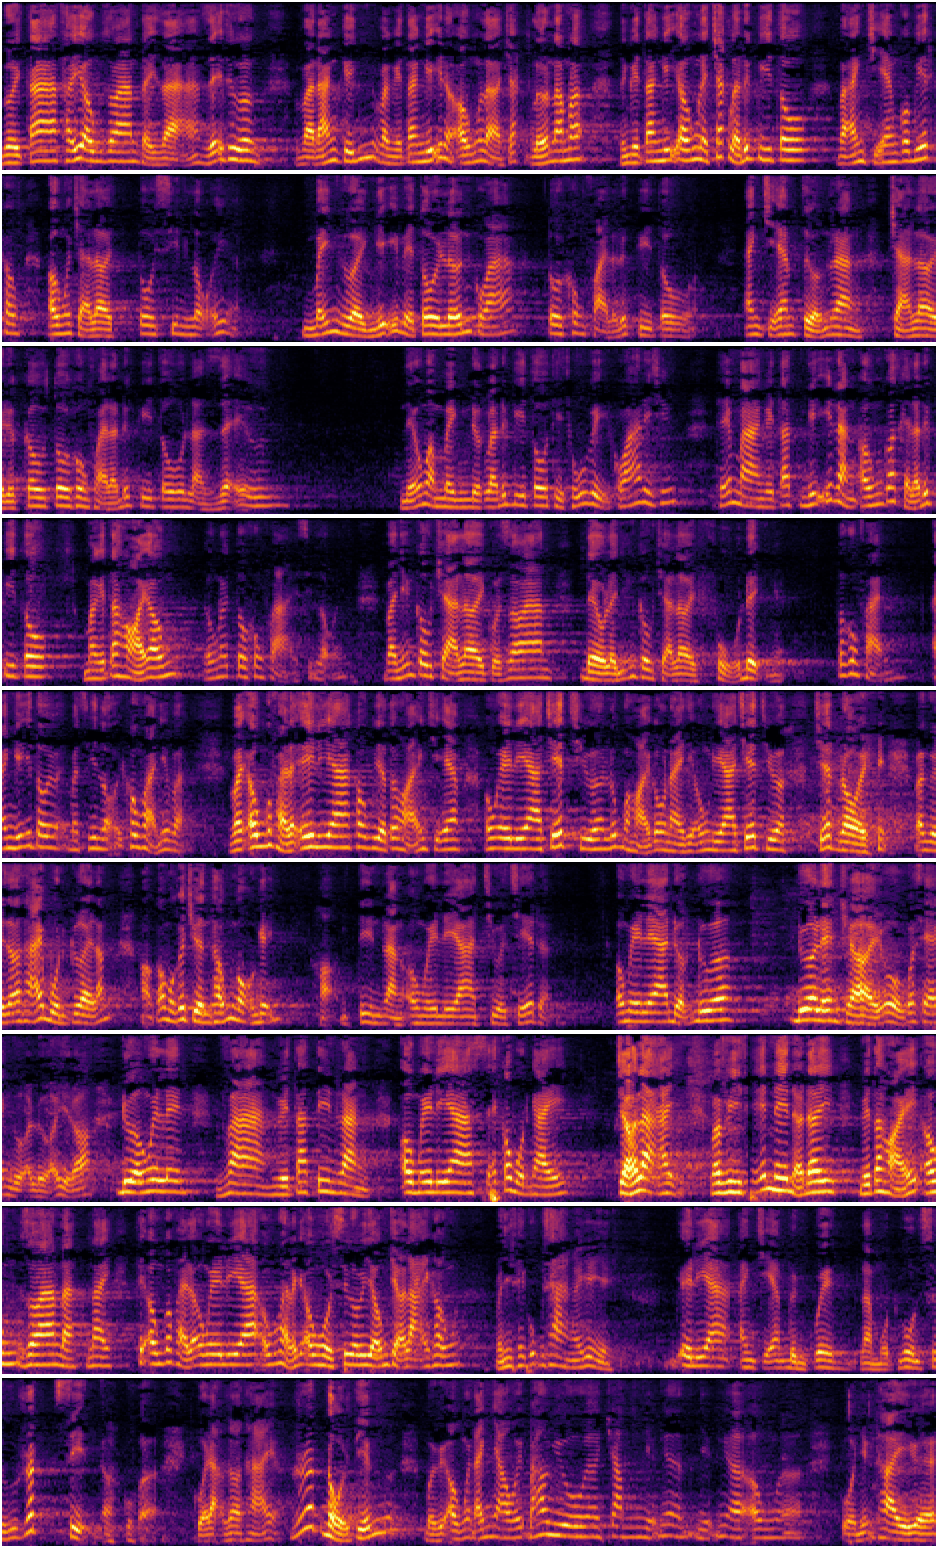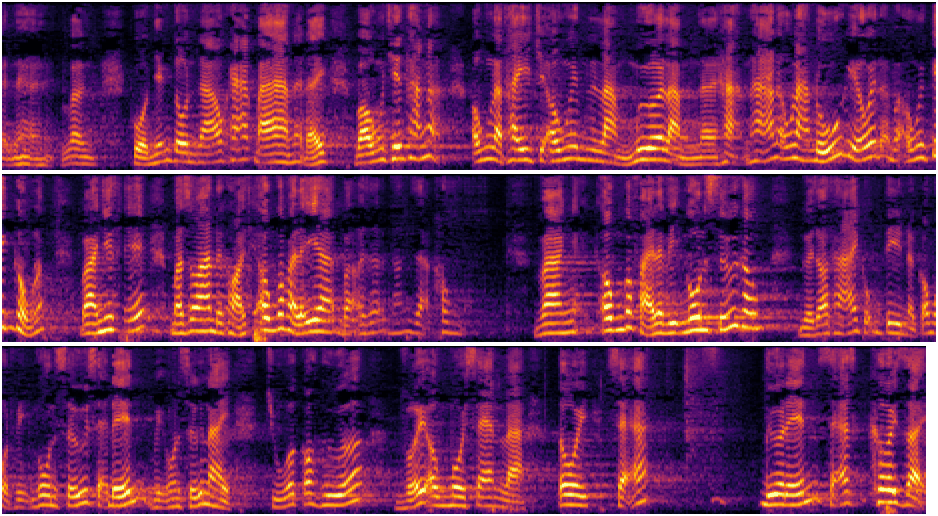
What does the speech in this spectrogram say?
người ta thấy ông Doan tẩy giả dễ thương và đáng kính và người ta nghĩ là ông là chắc lớn lắm đó thì người ta nghĩ ông là chắc là Đức Kitô và anh chị em có biết không ông có trả lời, tôi xin lỗi mấy người nghĩ về tôi lớn quá, tôi không phải là Đức Kitô. Anh chị em tưởng rằng trả lời được câu tôi không phải là Đức Kitô là dễ ư? Nếu mà mình được là Đức Kitô thì thú vị quá đi chứ. Thế mà người ta nghĩ rằng ông có thể là Đức Kitô mà người ta hỏi ông, ông nói tôi không phải, xin lỗi. Và những câu trả lời của Gioan đều là những câu trả lời phủ định. Tôi không phải, anh nghĩ tôi mà xin lỗi, không phải như vậy. Vậy ông có phải là Elia không? Bây giờ tôi hỏi anh chị em, ông Elia chết chưa? Lúc mà hỏi câu này thì ông Elia chết chưa? Chết rồi. Và người Do Thái buồn cười lắm. Họ có một cái truyền thống ngộ nghĩnh. Họ tin rằng ông Elia chưa chết rồi. Ông Elia được đưa đưa lên trời, ồ có xe ngựa lửa gì đó, đưa ông ấy lên. Và người ta tin rằng ông Elia sẽ có một ngày trở lại. Và vì thế nên ở đây người ta hỏi ông Gioan là này thế ông có phải là ông Elia ông có phải là cái ông hồi xưa bây giờ ông trở lại không? Và như thế cũng sang ấy chứ nhỉ. Elia anh chị em đừng quên là một ngôn sứ rất xịn ở của của đạo Do Thái rất nổi tiếng. Bởi vì ông ấy đánh nhau với bao nhiêu trăm những những ờ, ông ờ, của những thầy ờ, vâng của những tôn giáo khác ba, đấy và ông chiến thắng ông là thay ông ấy làm mưa, làm ờ, hạn hán, ông làm đủ kiểu ấy và ông ấy kinh khủng lắm. Và như thế mà Doan được hỏi thì ông có phải là Ia? Vợ nói vâng, dạ không. Và ông có phải là vị ngôn sứ không? Người Do Thái cũng tin là có một vị ngôn sứ sẽ đến. Vị ngôn sứ này, Chúa có hứa với ông Môi Sen là tôi sẽ đưa đến sẽ khơi dậy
